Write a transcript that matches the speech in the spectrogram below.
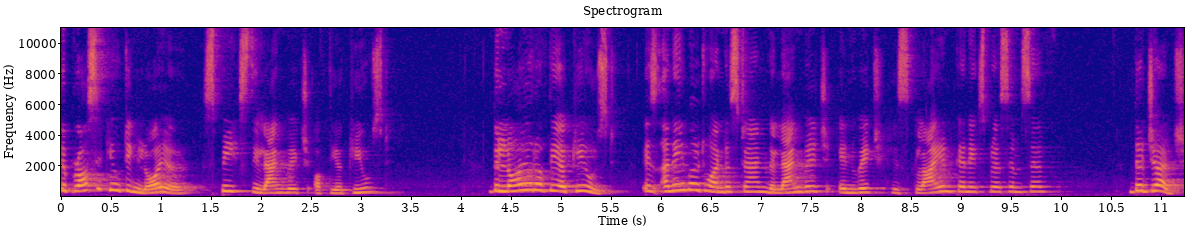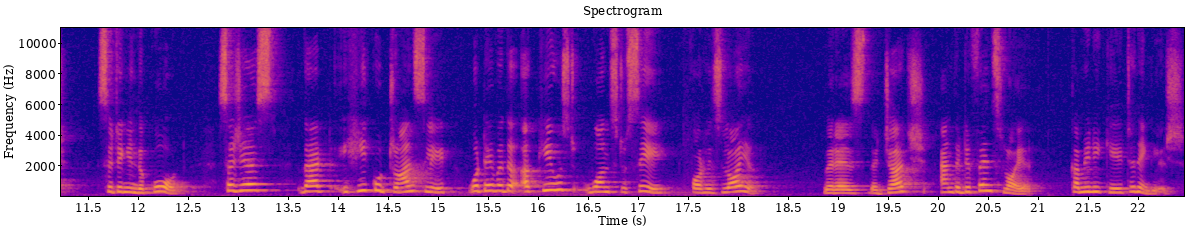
The prosecuting lawyer speaks the language of the accused. The lawyer of the accused is unable to understand the language in which his client can express himself. The judge, sitting in the court, suggests that he could translate whatever the accused wants to say for his lawyer, whereas the judge and the defense lawyer communicate in English.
